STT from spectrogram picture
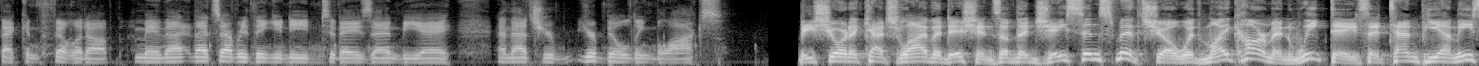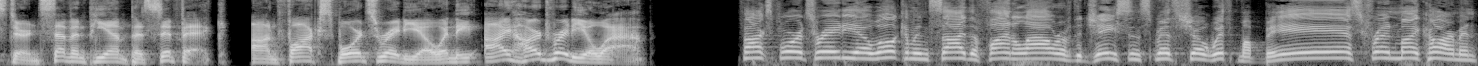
that can fill it up. I mean, that that's everything you need in today's NBA, and that's your your building blocks. Be sure to catch live editions of The Jason Smith Show with Mike Harmon weekdays at 10 p.m. Eastern, 7 p.m. Pacific on Fox Sports Radio and the iHeartRadio app. Fox Sports Radio, welcome inside the final hour of The Jason Smith Show with my best friend Mike Harmon.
